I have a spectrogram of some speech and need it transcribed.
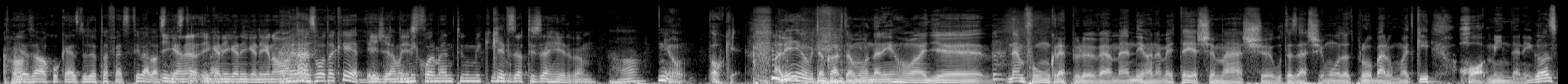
Aha. Hogy ez akkor kezdődött a fesztivál? Azt Igen, igen, igen, igen, igen. Nem A, ez volt a kérdés, Így nem, hogy mikor mentünk mi ki? 2017-ben. Aha. Jó, oké. A lényeg, amit akartam mondani, hogy nem fogunk repülővel menni, hanem egy teljesen más utazási módot próbálunk majd ki, ha minden igaz.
